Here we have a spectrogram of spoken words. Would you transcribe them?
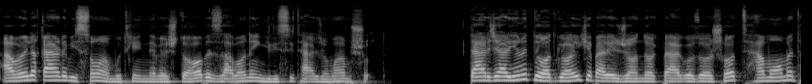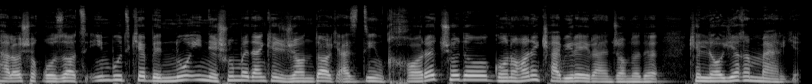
اوایل قرن بیستم هم بود که این نوشته ها به زبان انگلیسی ترجمه هم شد. در جریان دادگاهی که برای ژاندارک برگزار شد تمام تلاش قضات این بود که به نوعی نشون بدن که ژاندارک از دین خارج شده و گناهان کبیره ای را انجام داده که لایق مرگه.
